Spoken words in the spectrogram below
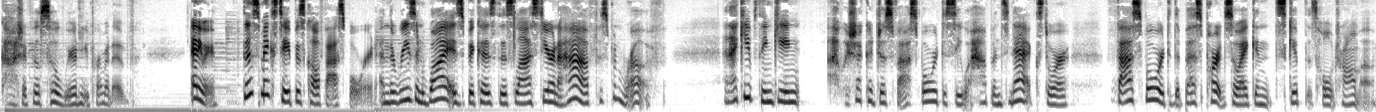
Gosh, I feel so weirdly primitive. Anyway, this mixtape is called Fast Forward, and the reason why is because this last year and a half has been rough. And I keep thinking, I wish I could just fast forward to see what happens next, or fast forward to the best part so I can skip this whole trauma.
